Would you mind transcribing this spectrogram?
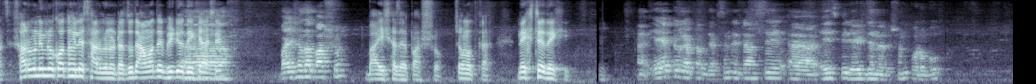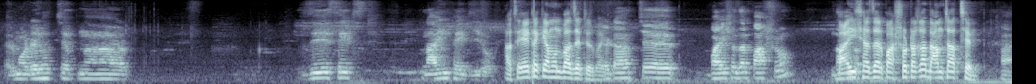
আচ্ছা সর্বনিম্ন কত হলে ছাড়বেন ওটা? যদি আমাদের ভিডিও দেখে আসে। বাইশ হাজার পাঁচশো। বাইশ হাজার পাঁচশো। চমৎকার। নেক্সটে দেখি। এই একটা ল্যাপটপ দেখছেন এটা হচ্ছে এইচপির এইট জেনারেশন প্রোবুক এর মডেল হচ্ছে আপনার G six nine five zero আচ্ছা এটা কেমন বাজেটের ভাই? এটা হচ্ছে বাইশ হাজার পাঁচশো। বাইশ হাজার পাঁচশো টাকা দাম চাচ্ছেন? হ্যাঁ।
